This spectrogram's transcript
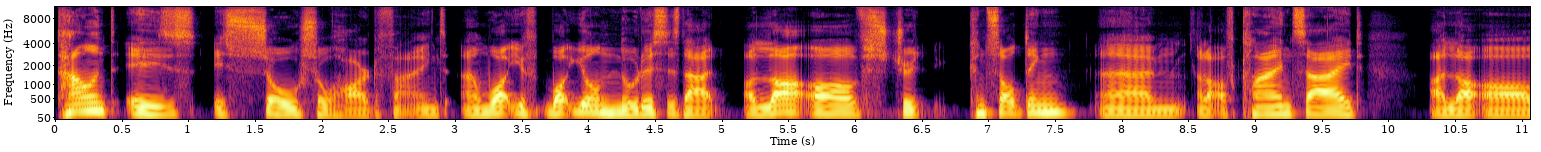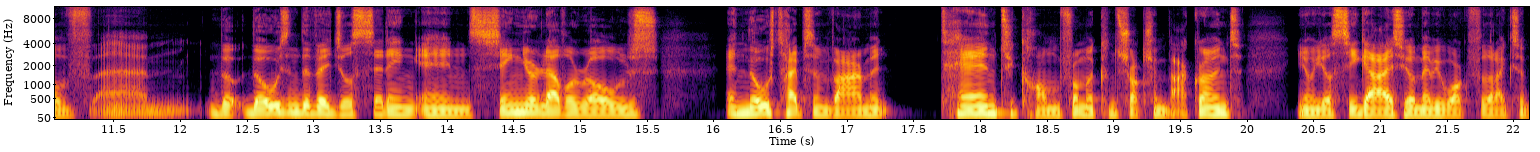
talent is is so so hard to find and what you what you'll notice is that a lot of stri- consulting um, a lot of client side, a lot of um, the, those individuals sitting in senior level roles in those types of environment tend to come from a construction background. You know, you'll see guys who maybe work for the likes of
